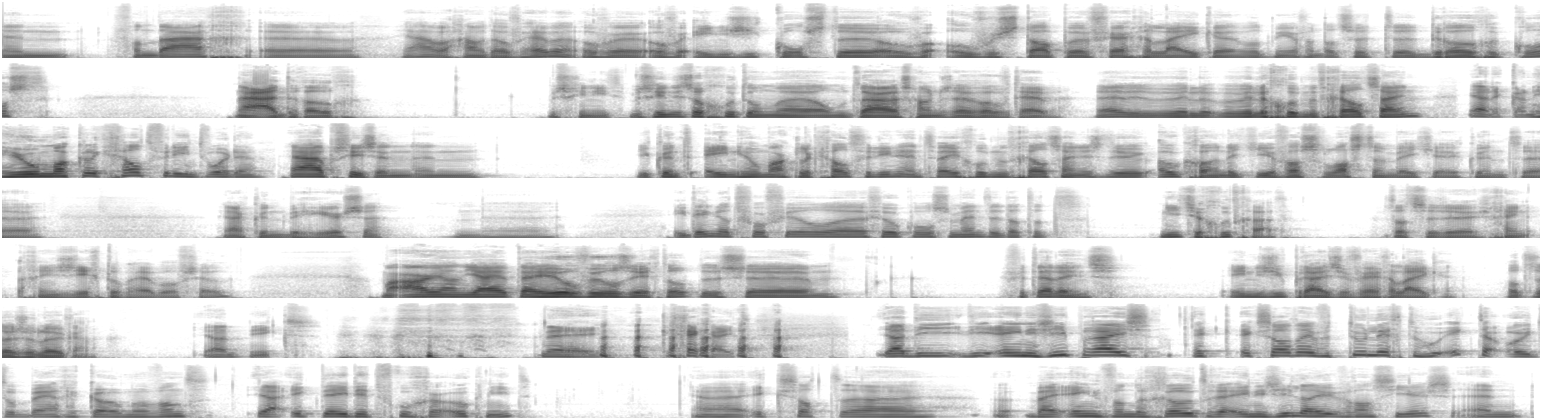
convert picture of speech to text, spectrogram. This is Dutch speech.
En vandaag, eh, ja, waar gaan we het over hebben? Over, over energiekosten, over overstappen, vergelijken, wat meer van dat soort eh, droge kost. Nou ja, droog. Misschien niet. Misschien is het toch goed om, eh, om het daar eens gewoon eens even over te hebben. We, willen, we willen goed met geld zijn. Ja, er kan heel makkelijk geld verdiend worden. Ja, precies. En, en je kunt één heel makkelijk geld verdienen. En twee goed met geld zijn is natuurlijk ook gewoon dat je je vaste lasten een beetje kunt, ja, kunt beheersen. En, ik denk dat voor veel, veel consumenten dat het niet zo goed gaat. Dat ze er geen, geen zicht op hebben of zo. Maar Arjan, jij hebt daar heel veel zicht op. Dus ehm, vertel eens. Energieprijzen vergelijken. Wat is daar zo leuk aan? Ja, niks. nee, gekheid. Ja, die, die energieprijs. Ik, ik zal het even toelichten hoe ik daar ooit op ben gekomen. Want ja, ik deed dit vroeger ook niet. Eh, ik zat eh, bij een van de grotere energieleveranciers. En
